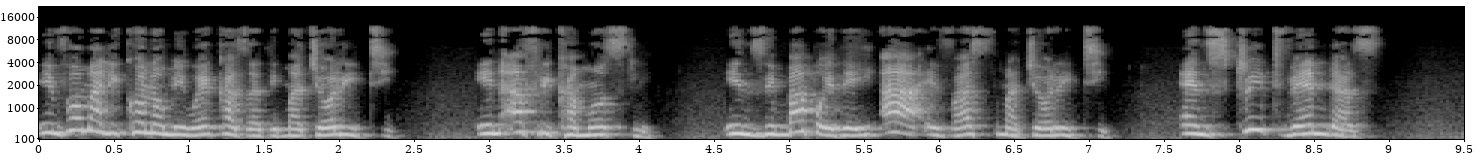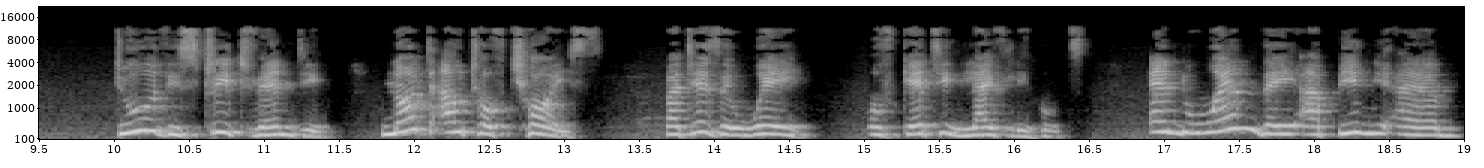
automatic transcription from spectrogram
informal economy workers are the majority, in Africa mostly. In Zimbabwe, they are a vast majority. And street vendors do the street vending not out of choice, but as a way of getting livelihoods. And when they are being um,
